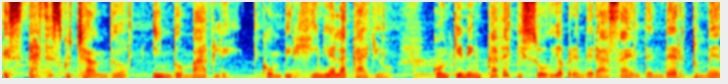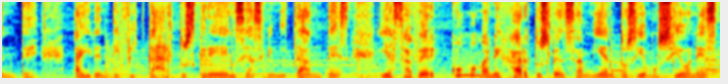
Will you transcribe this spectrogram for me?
Estás escuchando Indomable con Virginia Lacayo, con quien en cada episodio aprenderás a entender tu mente, a identificar tus creencias limitantes y a saber cómo manejar tus pensamientos y emociones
